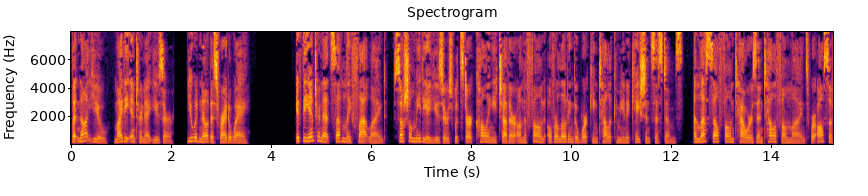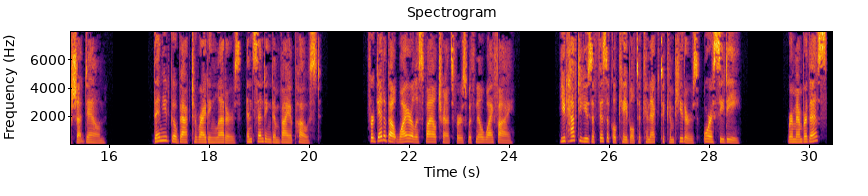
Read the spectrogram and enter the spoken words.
But not you, mighty internet user, you would notice right away. If the internet suddenly flatlined, social media users would start calling each other on the phone overloading the working telecommunication systems, unless cell phone towers and telephone lines were also shut down. Then you'd go back to writing letters and sending them via post. Forget about wireless file transfers with no Wi-Fi. You'd have to use a physical cable to connect to computers or a CD. Remember this?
